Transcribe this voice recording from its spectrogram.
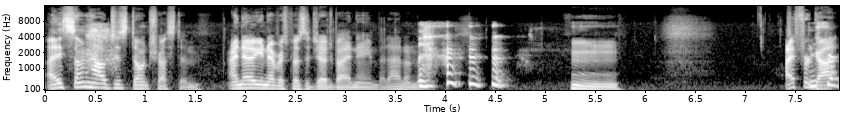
I somehow just don't trust him. I know you're never supposed to judge by a name, but I don't know. hmm. I forgot.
